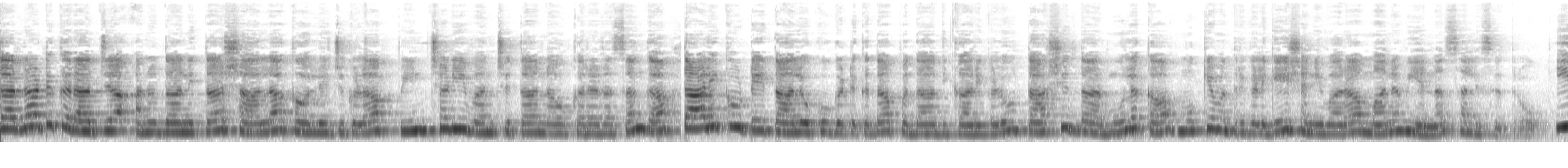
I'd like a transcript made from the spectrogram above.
ಕರ್ನಾಟಕ ರಾಜ್ಯ ಅನುದಾನಿತ ಶಾಲಾ ಕಾಲೇಜುಗಳ ಪಿಂಚಣಿ ವಂಚಿತ ನೌಕರರ ಸಂಘ ತಾಳಿಕೋಟೆ ತಾಲೂಕು ಘಟಕದ ಪದಾಧಿಕಾರಿಗಳು ತಹಶೀಲ್ದಾರ್ ಮೂಲಕ ಮುಖ್ಯಮಂತ್ರಿಗಳಿಗೆ ಶನಿವಾರ ಮನವಿಯನ್ನ ಸಲ್ಲಿಸಿದರು. ಈ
